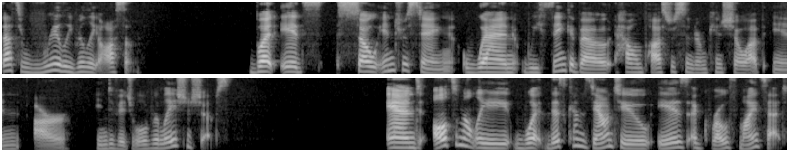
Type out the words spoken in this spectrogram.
That's really really awesome but it's so interesting when we think about how imposter syndrome can show up in our individual relationships and ultimately what this comes down to is a growth mindset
